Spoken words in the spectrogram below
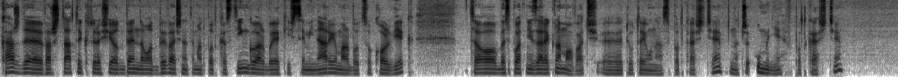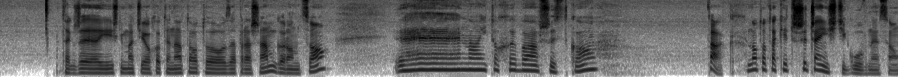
każde warsztaty, które się będą odbywać na temat podcastingu, albo jakieś seminarium, albo cokolwiek, to bezpłatnie zareklamować e, tutaj u nas w podcaście, znaczy u mnie w podcaście. Także jeśli macie ochotę na to, to zapraszam gorąco. E, no i to chyba wszystko. Tak, no to takie trzy części główne są.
